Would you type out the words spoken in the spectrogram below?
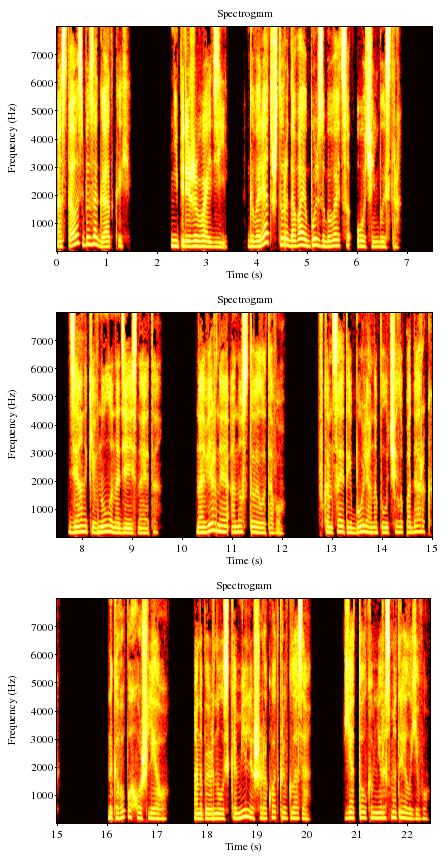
Осталась бы загадкой. Не переживай, Ди. Говорят, что родовая боль забывается очень быстро. Диана кивнула, надеясь на это. Наверное, оно стоило того. В конце этой боли она получила подарок. На кого похож Лео? Она повернулась к Камилле, широко открыв глаза. Я толком не рассмотрела его.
